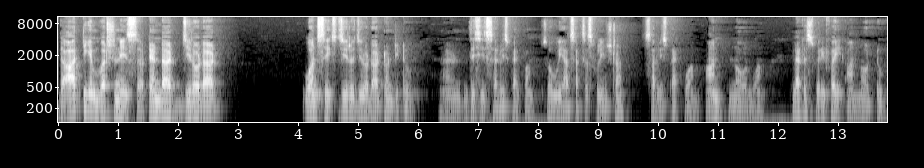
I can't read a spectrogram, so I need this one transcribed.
the RTM version is uh, 10.0.1600.22 and this is service pack 1 so we have successfully installed service pack 1 on node 1 let us verify on node 2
